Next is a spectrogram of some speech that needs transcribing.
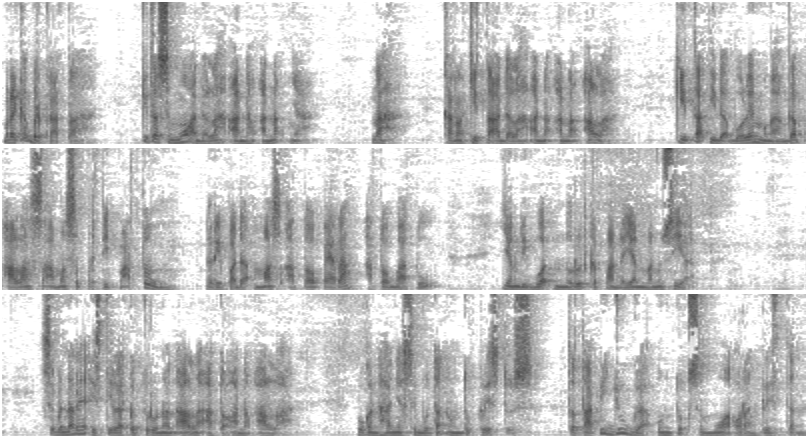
Mereka berkata, kita semua adalah anak-anaknya. Nah, karena kita adalah anak-anak Allah, kita tidak boleh menganggap Allah sama seperti patung daripada emas atau perak atau batu yang dibuat menurut kepandaian manusia. Sebenarnya istilah keturunan Allah atau anak Allah bukan hanya sebutan untuk Kristus, tetapi juga untuk semua orang Kristen.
